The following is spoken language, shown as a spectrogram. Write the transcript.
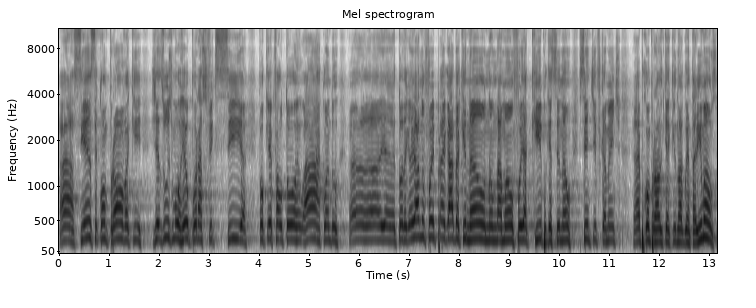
a ciência comprova que Jesus morreu por asfixia, porque faltou ar quando. Ah, é, toda, ah, não foi pregado aqui, não, não, na mão, foi aqui, porque senão, cientificamente, é comprovado que aqui não aguentaria. Irmãos,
